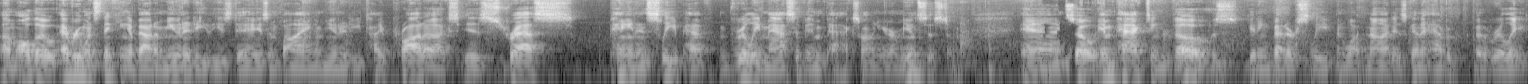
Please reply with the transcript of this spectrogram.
um, although everyone's thinking about immunity these days and buying immunity type products, is stress, pain, and sleep have really massive impacts on your immune system. And so impacting those, getting better sleep and whatnot, is going to have a, a, really,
